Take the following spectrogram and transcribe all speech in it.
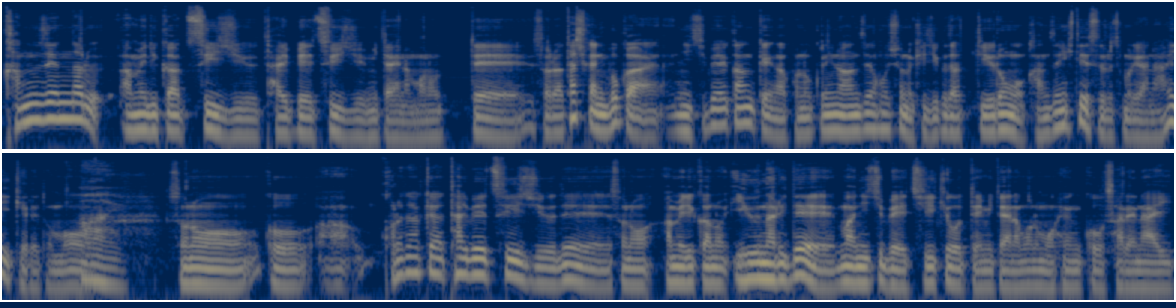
完全なるアメリカ追従、台米追従みたいなものって、それは確かに僕は日米関係がこの国の安全保障の基軸だっていう論を完全否定するつもりはないけれども。はいそのこうあこれだけ対米追従でそのアメリカの言うなりで、まあ、日米地位協定みたいなものも変更されない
